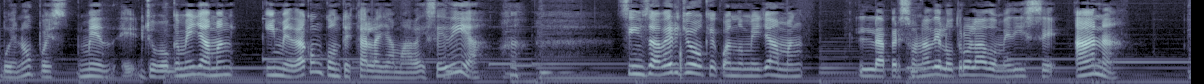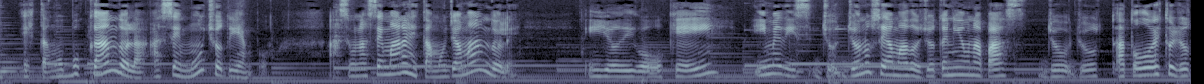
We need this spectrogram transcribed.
bueno, pues me, eh, yo veo que me llaman y me da con contestar la llamada ese día. Sin saber yo que cuando me llaman, la persona del otro lado me dice, Ana, estamos buscándola hace mucho tiempo. Hace unas semanas estamos llamándole. Y yo digo, ok. Y me dice, yo, yo no sé, amado, yo tenía una paz. Yo, yo, a todo esto, yo,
